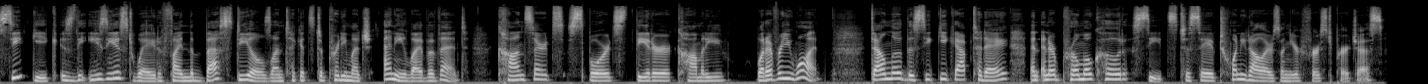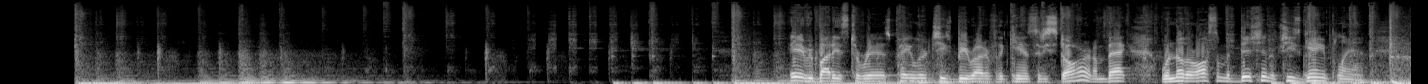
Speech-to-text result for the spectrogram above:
SeatGeek is the easiest way to find the best deals on tickets to pretty much any live event concerts, sports, theater, comedy, whatever you want. Download the SeatGeek app today and enter promo code SEATS to save $20 on your first purchase. Hey everybody, it's Terez Paylor, Chiefs beat writer for the Kansas City Star, and I'm back with another awesome edition of Chiefs Game Plan.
